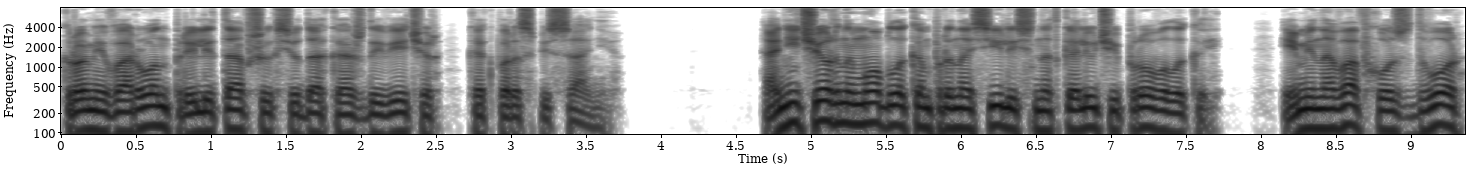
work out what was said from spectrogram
кроме ворон, прилетавших сюда каждый вечер, как по расписанию. Они черным облаком проносились над колючей проволокой, и, миновав хоздвор,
